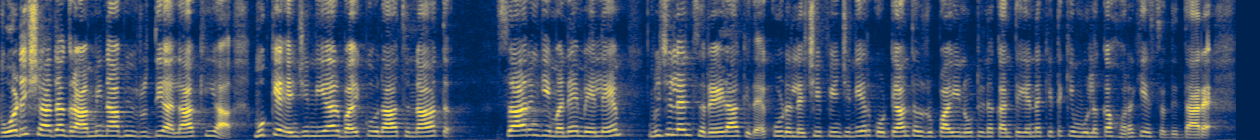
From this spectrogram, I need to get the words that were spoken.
ಒಡಿಶಾದ ಗ್ರಾಮೀಣಾಭಿವೃದ್ಧಿ ಇಲಾಖೆಯ ಮುಖ್ಯ ಎಂಜಿನಿಯರ್ ಬೈಕುನಾಥ್ ನಾಥ್ ಸಾರಂಗಿ ಮನೆ ಮೇಲೆ ವಿಜಿಲೆನ್ಸ್ ರೇಡ್ ಹಾಕಿದೆ. ಕೂಡಲೇ ಚೀಫ್ ಇಂಜಿನಿಯರ್ ಕೋಟ್ಯಾಂತರ ರೂಪಾಯಿ ನೋಟಿನ ಕಂತೆಯನ್ನು ಕಿಟಕಿ ಮೂಲಕ ಹೊರಗೆ ಎಸೆದಿದ್ದಾರೆ.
